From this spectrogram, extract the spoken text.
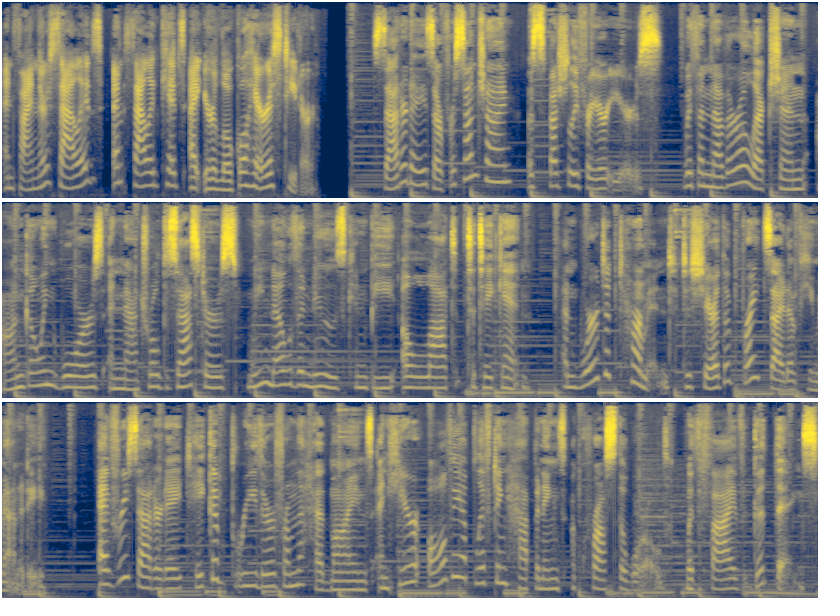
and find their salads and salad kits at your local Harris Teeter. Saturdays are for sunshine, especially for your ears. With another election, ongoing wars, and natural disasters, we know the news can be a lot to take in. And we're determined to share the bright side of humanity. Every Saturday, take a breather from the headlines and hear all the uplifting happenings across the world with five good things.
